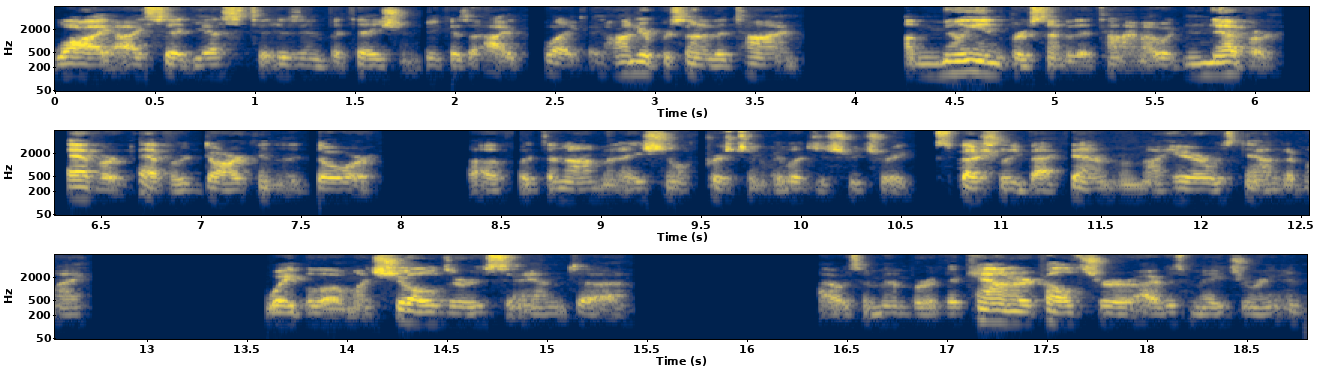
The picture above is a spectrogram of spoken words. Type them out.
why I said yes to his invitation because I, like 100% of the time, a million percent of the time, I would never, ever, ever darken the door of a denominational Christian religious retreat, especially back then when my hair was down to my way below my shoulders, and uh, I was a member of the counterculture. I was majoring in,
